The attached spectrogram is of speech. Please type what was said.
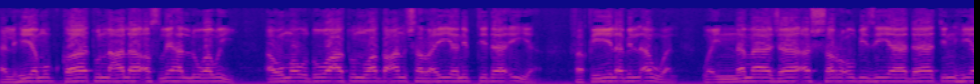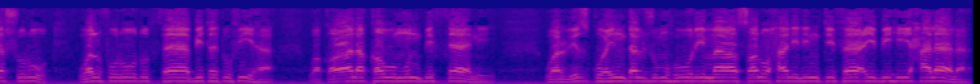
هل هي مبقاة على أصلها اللغوي أو موضوعة وضعا شرعيا ابتدائيا فقيل بالأول وإنما جاء الشرع بزيادات هي الشروط والفروض الثابتة فيها وقال قوم بالثاني والرزق عند الجمهور ما صلح للانتفاع به حلالا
